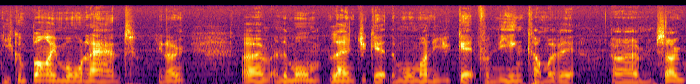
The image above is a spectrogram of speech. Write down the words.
you can buy more land. You know, um, and the more land you get, the more money you get from the income of it. Um, so,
